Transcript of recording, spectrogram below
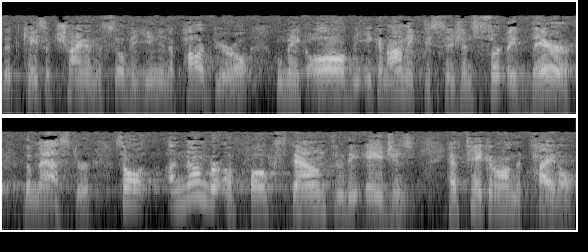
the case of China and the Soviet Union, the Politburo, who make all the economic decisions, certainly they're the master. So a number of folks down through the ages have taken on the title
